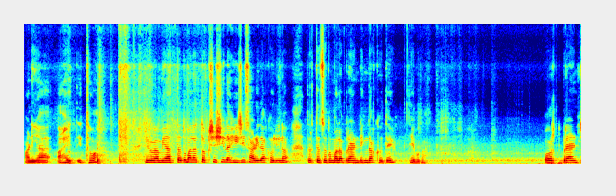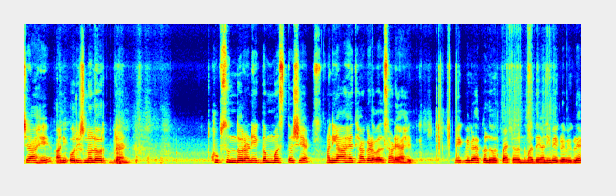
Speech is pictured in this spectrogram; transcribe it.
आणि या आहेत इथं. हे बघा मी आत्ता तुम्हाला तक्षशिला ही जी साडी दाखवली ना तर त्याचं तुम्हाला ब्रँडिंग दाखवते. हे बघा. अर्थ ब्रँडचे आहे आणि ओरिजिनल अर्थ ब्रँड खूप सुंदर आणि एकदम मस्त अशी आहे. आणि या आहेत ह्या गडवाल साड्या आहेत. वेगवेगळ्या कलर पॅटर्नमध्ये आणि वेगळे वेगळे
